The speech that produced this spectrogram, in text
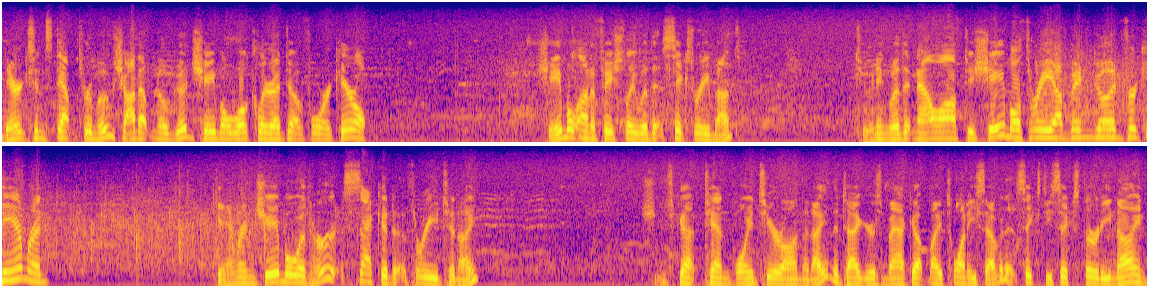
Derrickson step through move. Shot up no good. Shable will clear it for Carroll. Shable unofficially with it, six rebounds. Tuning with it now off to Shable. Three up and good for Cameron. Cameron Shable with her second three tonight. She's got 10 points here on the night. The Tigers back up by 27 at 66 39.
